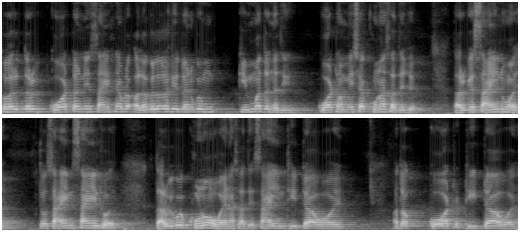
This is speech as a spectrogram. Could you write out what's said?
તો ધારો કોટ અને સાહીઠને આપણે અલગ અલગ રાખીએ તો એની કોઈ કિંમત જ નથી. કોટ હંમેશા ખૂણા સાથે હોય ધારો કે સાઈન હોય, તો સાઈન સાહીઠ હોય. ધારો કે કોઈ ખૂણો હોય એના સાથે સાઈન થીટા હોય અથવા કોટ થીટા હોય,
